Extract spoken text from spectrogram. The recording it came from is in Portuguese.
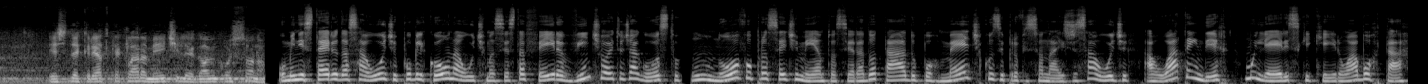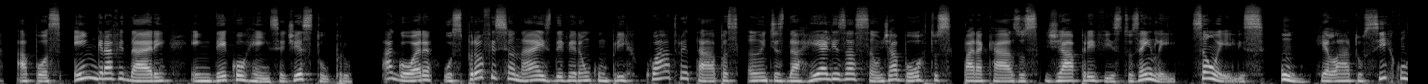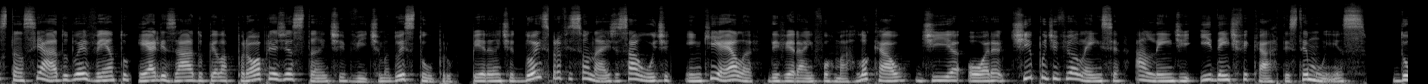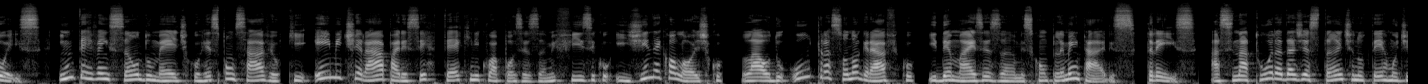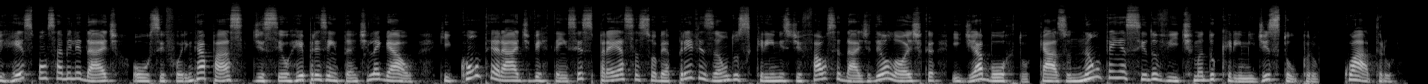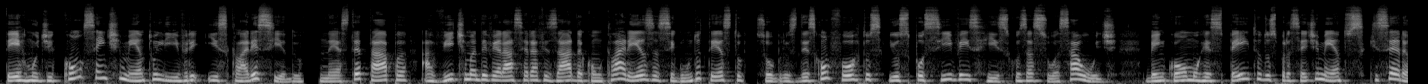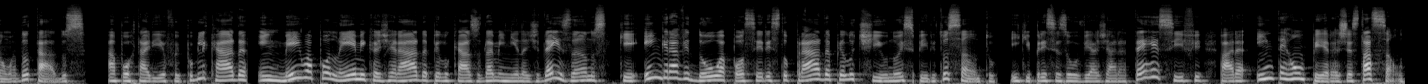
esse decreto que é claramente ilegal e inconstitucional. O Ministério da Saúde publicou na última sexta-feira, 28 de agosto, um novo procedimento a ser adotado por médicos e profissionais de saúde ao atender mulheres que queiram abortar após engravidarem em decorrência de estupro. Agora, os profissionais deverão cumprir quatro etapas antes da realização de abortos para casos já previstos em lei. São eles: 1. Um, relato circunstanciado do evento realizado pela própria gestante vítima do estupro, perante dois profissionais de saúde, em que ela deverá informar local, dia, hora, tipo de violência, além de identificar testemunhas. 2. Intervenção do médico responsável que emitirá parecer técnico após exame físico e ginecológico, laudo ultrassonográfico e demais exames complementares. 3. Assinatura da gestante no termo de responsabilidade ou, se for incapaz, de seu representante legal, que conterá advertência expressa sobre a previsão dos crimes de falsidade ideológica e de aborto, caso não tenha sido vítima do crime de estupro. 4. Termo de consentimento livre e esclarecido. Nesta etapa, a vítima deverá ser avisada com clareza, segundo o texto, sobre os desconfortos e os possíveis riscos à sua saúde, bem como o respeito dos procedimentos que serão adotados. A portaria foi publicada em meio à polêmica gerada pelo caso da menina de 10 anos que engravidou após ser estuprada pelo tio no Espírito Santo e que precisou viajar até Recife para interromper a gestação.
